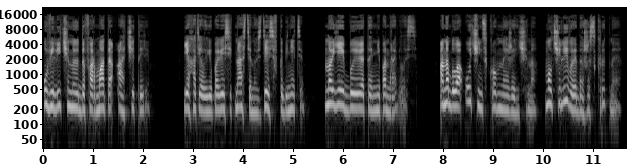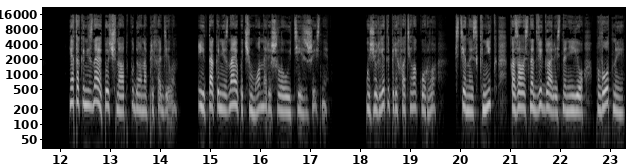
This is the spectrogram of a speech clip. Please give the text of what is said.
увеличенную до формата А4. Я хотел ее повесить на стену здесь, в кабинете. Но ей бы это не понравилось. Она была очень скромная женщина, молчаливая, даже скрытная. Я так и не знаю точно, откуда она приходила. И так и не знаю, почему она решила уйти из жизни. У Жюльетты перехватило горло. Стены из книг, казалось, надвигались на нее, плотные,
